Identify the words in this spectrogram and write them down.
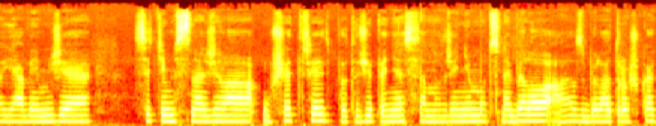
já vím, že se tím snažila ušetřit, protože peněz samozřejmě moc nebylo a zbyla troška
